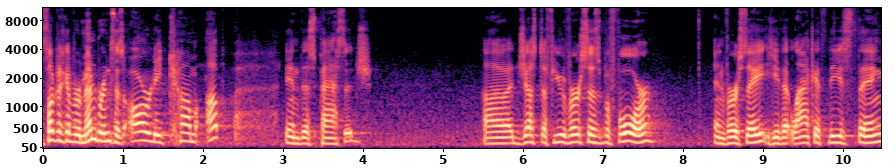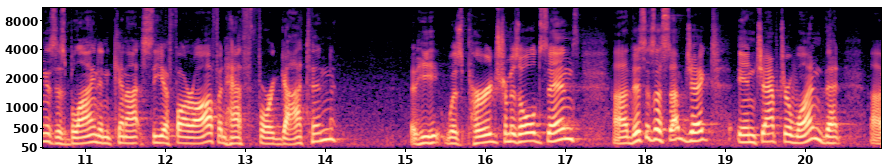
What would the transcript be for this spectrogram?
The subject of remembrance has already come up in this passage. Uh, just a few verses before, in verse 8, he that lacketh these things is blind and cannot see afar off, and hath forgotten that he was purged from his old sins. Uh, this is a subject in chapter 1 that uh,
